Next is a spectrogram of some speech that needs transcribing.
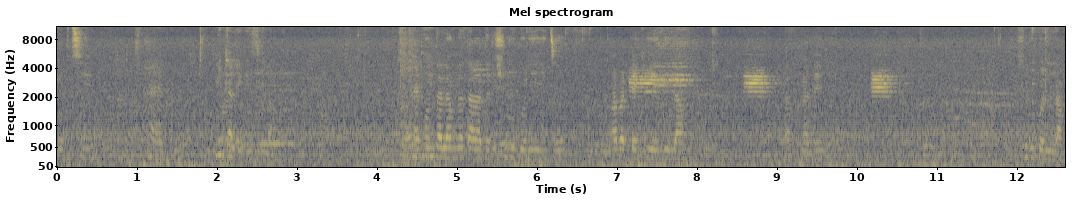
করছি। হ্যাঁ। বিকালে গেছিলাম। এখন তাহলে আমরা তাড়াতাড়ি শুরু করি এই যে আবার দেখিয়ে দিলাম আপনাদের। শুরু করলাম।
